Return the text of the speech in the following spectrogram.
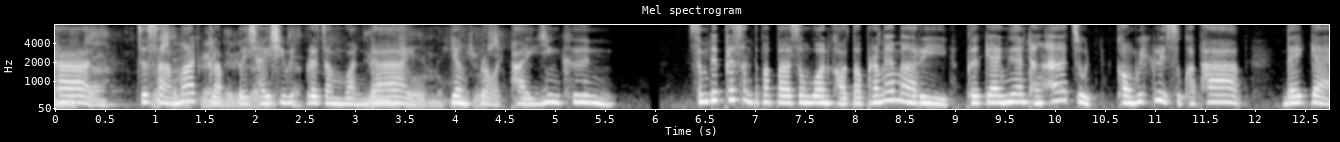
ชาติ จะสามารถกลับไปใช้ชีวิตประจำวันได้ อย่างปลอดภัยยิ่งขึ้น สมเด็จพระสันตะปาปาทรงวอนขอต่อพระแม่มารี เพื่อแก้เงื่อนทั้ง 5 จุดของวิกฤตสุขภาพ ได้แก่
